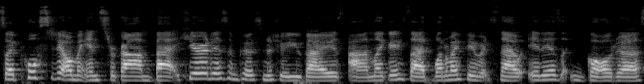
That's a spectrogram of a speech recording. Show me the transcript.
So I posted it on my Instagram, but here it is in person to show you guys. And like I said, one of my favorites now. It is gorgeous.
